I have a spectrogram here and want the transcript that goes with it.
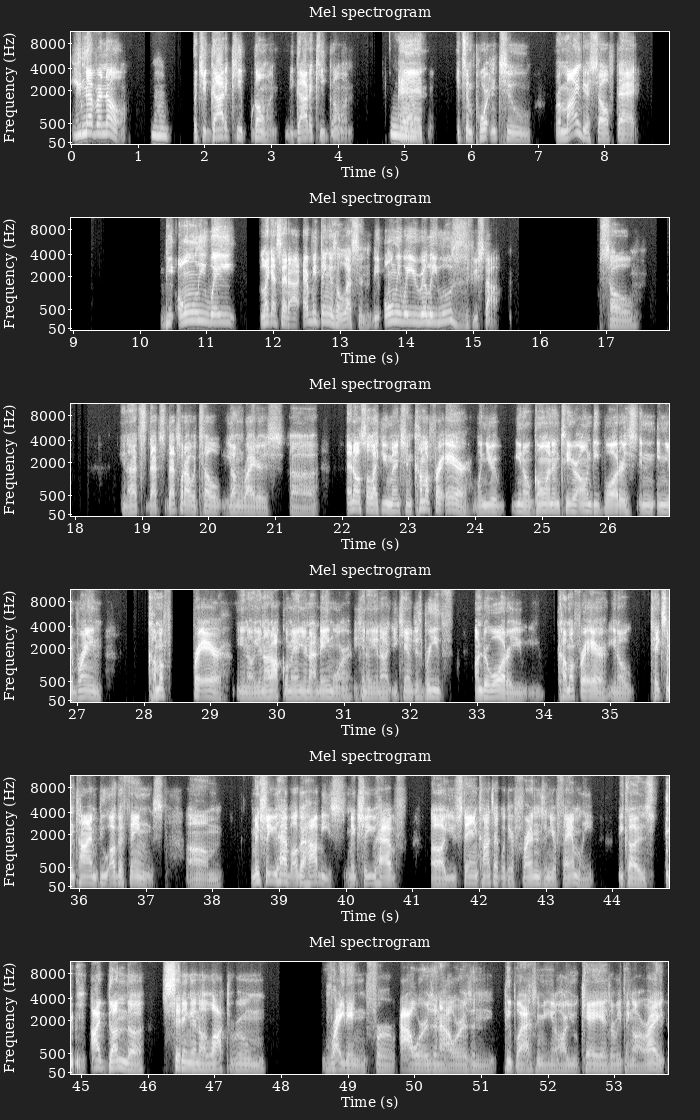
you never know mm-hmm. but you got to keep going you got to keep going yeah. and it's important to remind yourself that the only way like I said, I, everything is a lesson. The only way you really lose is if you stop. So, you know, that's that's that's what I would tell young writers. Uh, and also, like you mentioned, come up for air when you're, you know, going into your own deep waters in in your brain. Come up for air. You know, you're not Aquaman, you're not Namor. You know, you're not. You can't just breathe underwater. You, you come up for air. You know, take some time, do other things. Um, make sure you have other hobbies. Make sure you have uh, you stay in contact with your friends and your family because I've done the sitting in a locked room writing for hours and hours and people asking me, you know, are you okay? Is everything all right?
